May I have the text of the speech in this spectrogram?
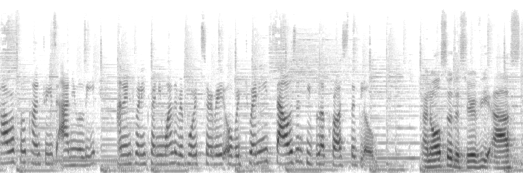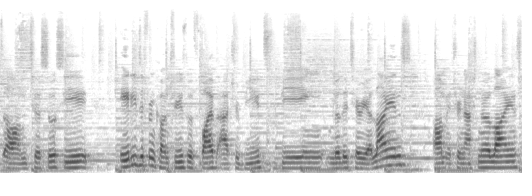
powerful countries annually. And in 2021, the report surveyed over 20,000 people across the globe. And also, the survey asked um, to associate 80 different countries with five attributes being military alliance, um, international alliance,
